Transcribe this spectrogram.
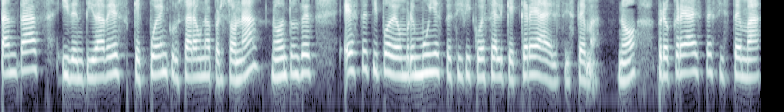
tantas identidades que pueden cruzar a una persona, ¿no? Entonces, este tipo de hombre muy específico es el que crea el sistema, ¿no? Pero crea este sistema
